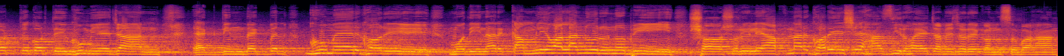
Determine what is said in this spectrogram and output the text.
করতে করতে ঘুমিয়ে যান, একদিন দেখবেন ঘুমের ঘরে মদিনার কামলিওয়ালা নূর নবী সশরীরে আপনার ঘরে এসে হাজির হয়ে যাবে। জোরে কোন সুবাহান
